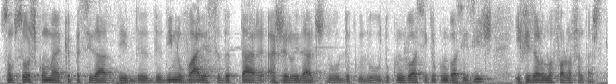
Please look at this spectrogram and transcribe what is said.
são pessoas com uma capacidade de, de, de inovar e se adaptar às realidades do, do, do, do negócio e aquilo que o negócio exige e fizeram de uma forma fantástica.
